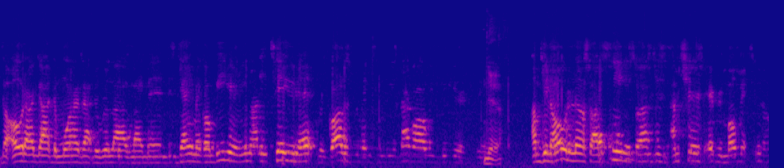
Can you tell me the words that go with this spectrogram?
the older I got, the more I got to realize, like, man, this game ain't gonna be here. And you know, I to tell you that, regardless of what it be, it's not gonna always be here. You know? Yeah. I'm getting older now, so I've seen it. So I'm just, I'm cherishing every moment. You know,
